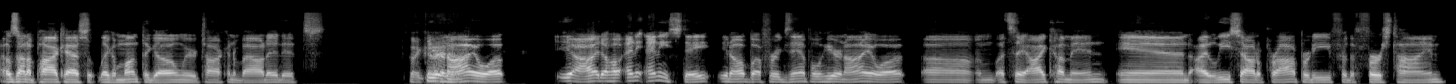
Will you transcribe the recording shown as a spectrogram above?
I was on a podcast like a month ago and we were talking about it. It's like here in Iowa. Yeah, Idaho, any any state, you know, but for example, here in Iowa, um, let's say I come in and I lease out a property for the first time.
